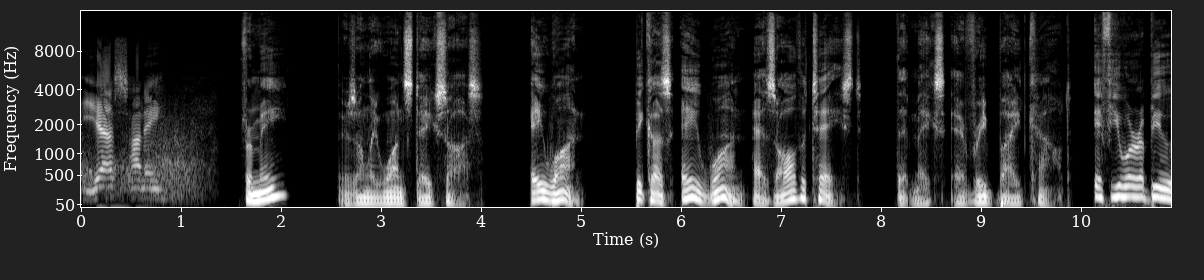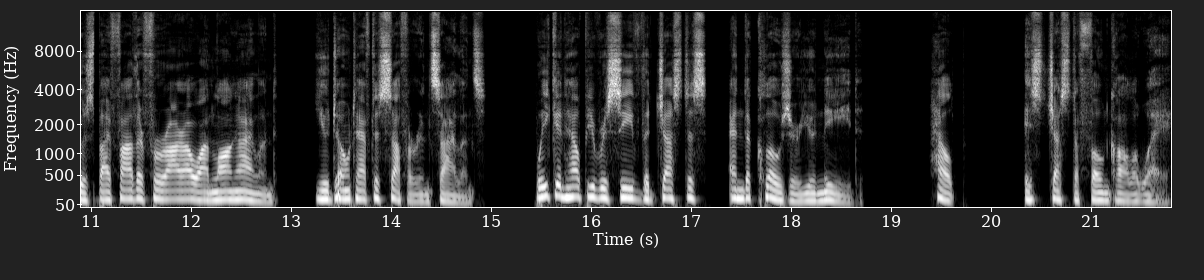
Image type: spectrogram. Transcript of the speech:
Yes, honey. For me, there's only one steak sauce a1. Because A1 has all the taste that makes every bite count. If you were abused by Father Ferraro on Long Island, you don't have to suffer in silence. We can help you receive the justice and the closure you need. Help is just a phone call away.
